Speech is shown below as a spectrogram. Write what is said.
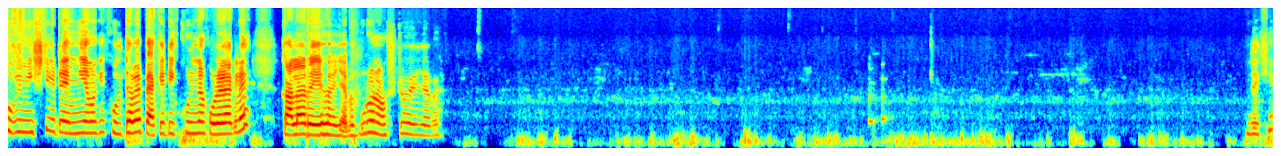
খুবই মিষ্টি। এটা এমনি আমাকে খুলতে হবে। প্যাকেট এক্ষুনি না করে রাখলে কালার এ হয়ে যাবে, পুরো নষ্ট হয়ে যাবে। দেখি।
